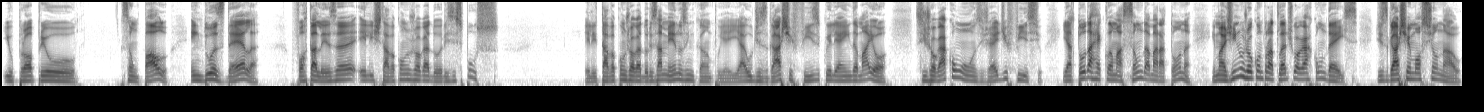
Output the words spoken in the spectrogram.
e o próprio São Paulo, em duas delas, Fortaleza ele estava com os jogadores expulsos ele estava com jogadores a menos em campo e aí o desgaste físico ele é ainda maior. Se jogar com 11 já é difícil e a toda a reclamação da maratona, imagine um jogo contra o Atlético jogar com 10. Desgaste emocional,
